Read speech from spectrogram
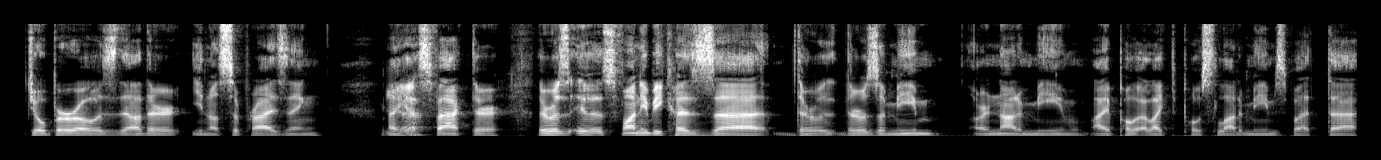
Joe Burrow is the other, you know, surprising I yeah. guess factor. There was it was funny because uh, there was there was a meme or not a meme. I po- I like to post a lot of memes, but uh,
